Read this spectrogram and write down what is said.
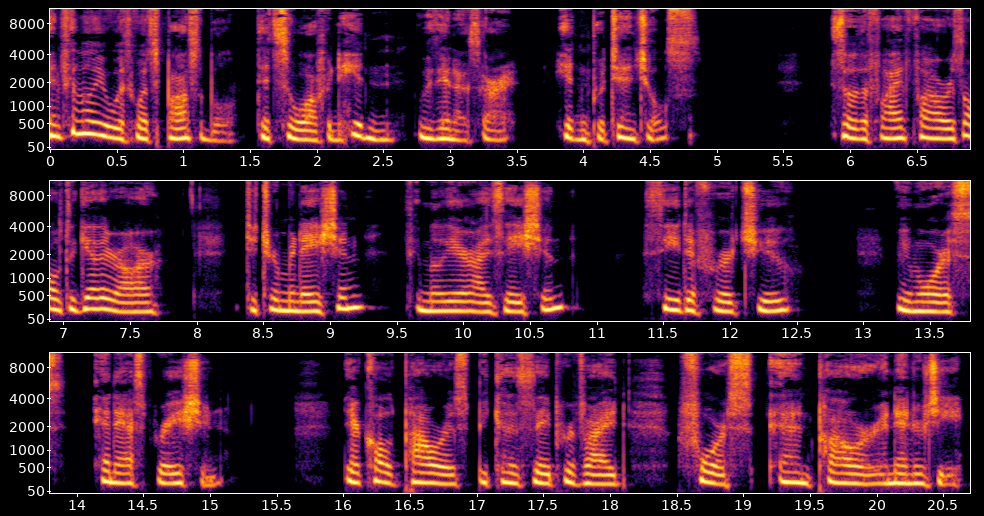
and familiar with what's possible that's so often hidden within us, our hidden potentials. So the five powers altogether are determination, familiarization, seed of virtue, remorse, and aspiration. They're called powers because they provide force and power and energy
